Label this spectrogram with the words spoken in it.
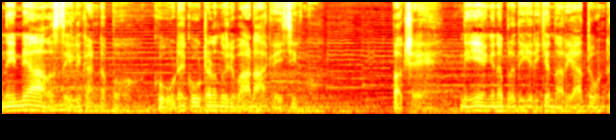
നിന്നെ ആ അവസ്ഥയിൽ കണ്ടപ്പോൾ കൂടെ കൂട്ടണമെന്ന് ഒരുപാട് ആഗ്രഹിച്ചിരുന്നു. പക്ഷേ നീ എങ്ങനെ പ്രതികരിക്കുമെന്നറിയാത്തതുകൊണ്ട്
